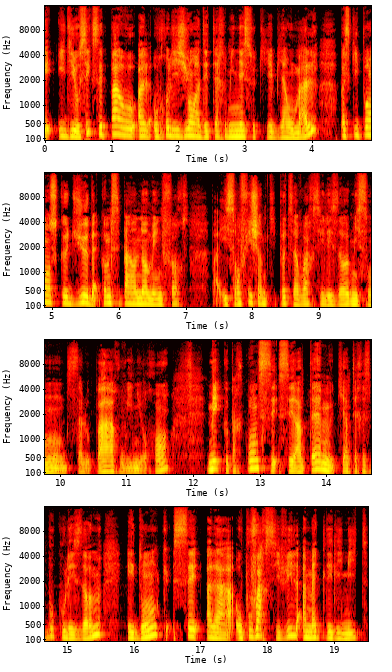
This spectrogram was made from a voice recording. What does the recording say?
Et il dit aussi que c'est pas aux, religions à déterminer ce qui est bien ou mal, parce qu'il pense que Dieu, ben, comme c'est pas un homme et une force, ben, il s'en fiche un petit peu de savoir si les hommes ils sont salopards ou ignorants, mais que par contre c'est c'est un thème qui intéresse beaucoup les hommes, et donc c'est à la au pouvoir civil à mettre des limites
